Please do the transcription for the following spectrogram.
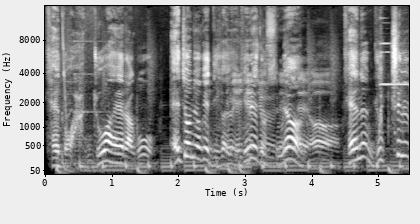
걔 너 안 좋아해라고 애저녁에 네가 얘기를 해줬으면 어. 걔는 6, 7,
